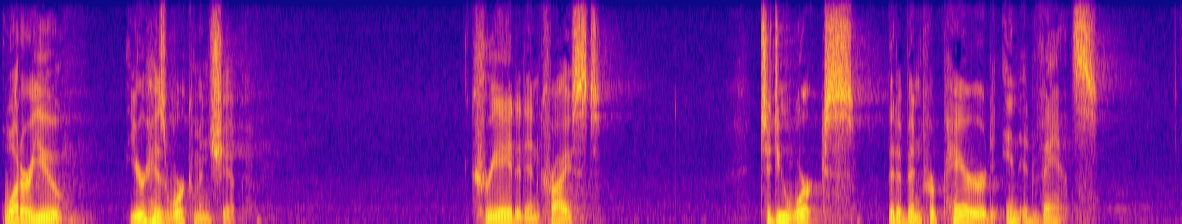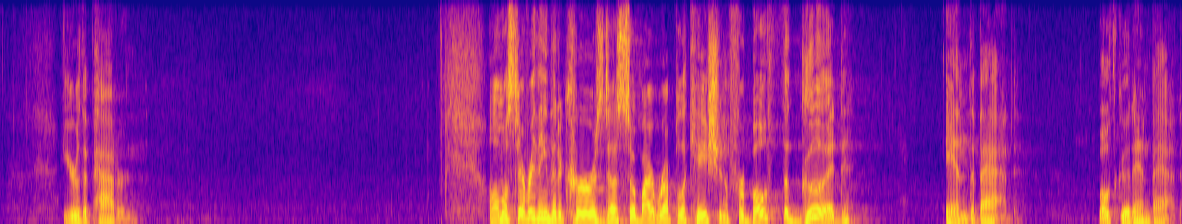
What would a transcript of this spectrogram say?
What are you? You're His workmanship, created in Christ to do works that have been prepared in advance. You're the pattern. Almost everything that occurs does so by replication for both the good and the bad both good and bad.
